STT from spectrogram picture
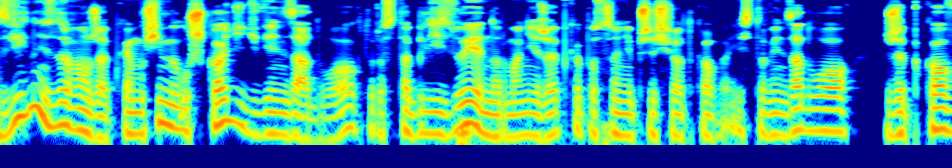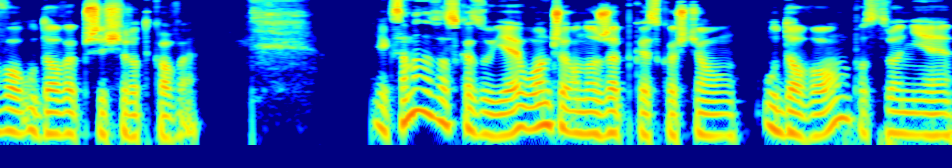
zwichnąć zdrową rzepkę, musimy uszkodzić więzadło, które stabilizuje normalnie rzepkę po stronie przyśrodkowej. Jest to więzadło rzepkowo-udowe przyśrodkowe. Jak sama nazwa wskazuje, łączy ono rzepkę z kością udową po stronie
